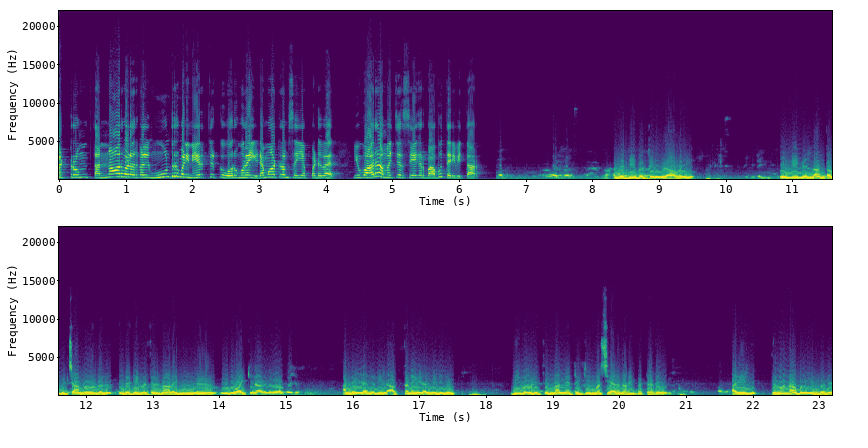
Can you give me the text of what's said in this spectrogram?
மற்றும் தன்னார்வலர்கள் மூன்று மணி நேரத்திற்கு ஒருமுறை இடமாற்றம் செய்யப்படுவர். இவ்வாறு அமைச்சர் சேகர்பாபு தெரிவித்தார். இந்த தீப திருவிழாவை எங்கெங்கெல்லாம் தமிழ் சான்றோர்கள் இந்த தீப திருநாளை முன் உருவாக்கினார்களோ அந்த இடங்களில் அத்தனை இடங்களிலும் தீபாவளி திருநாள் நேற்றைக்கு விமர்சையாக நடைபெற்றது. அதில் திருவண்ணாமலை என்பது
